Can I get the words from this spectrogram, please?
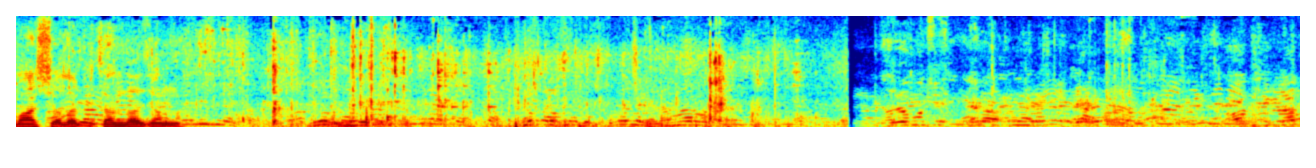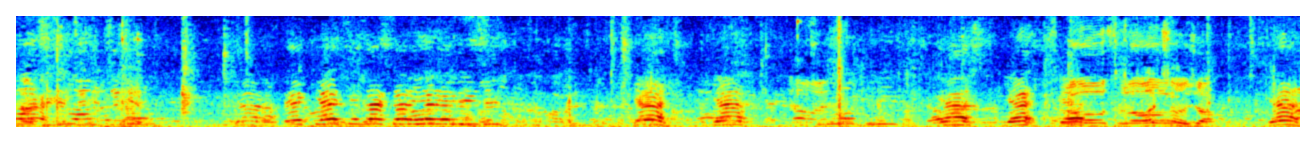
Maşallah bir tane daha canlı. Gel gel gel. Gel gel. Açın hocam. Gel.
